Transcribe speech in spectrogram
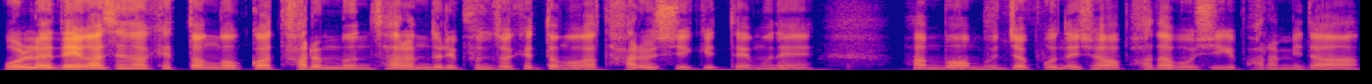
원래 내가 생각했던 것과 다른 분 사람들이 분석했던 것과 다를 수 있기 때문에 한번 문자 보내셔 받아보시기 바랍니다.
